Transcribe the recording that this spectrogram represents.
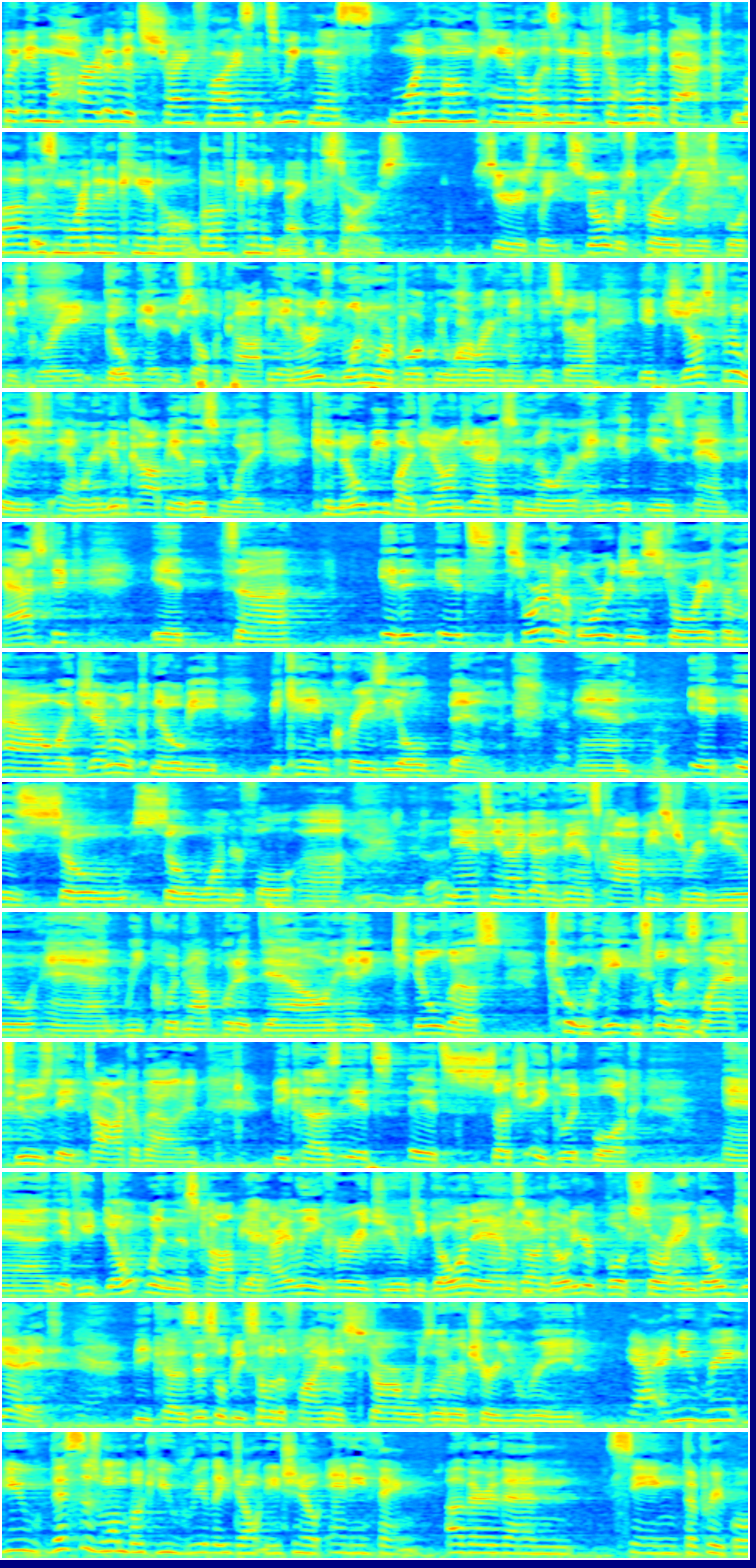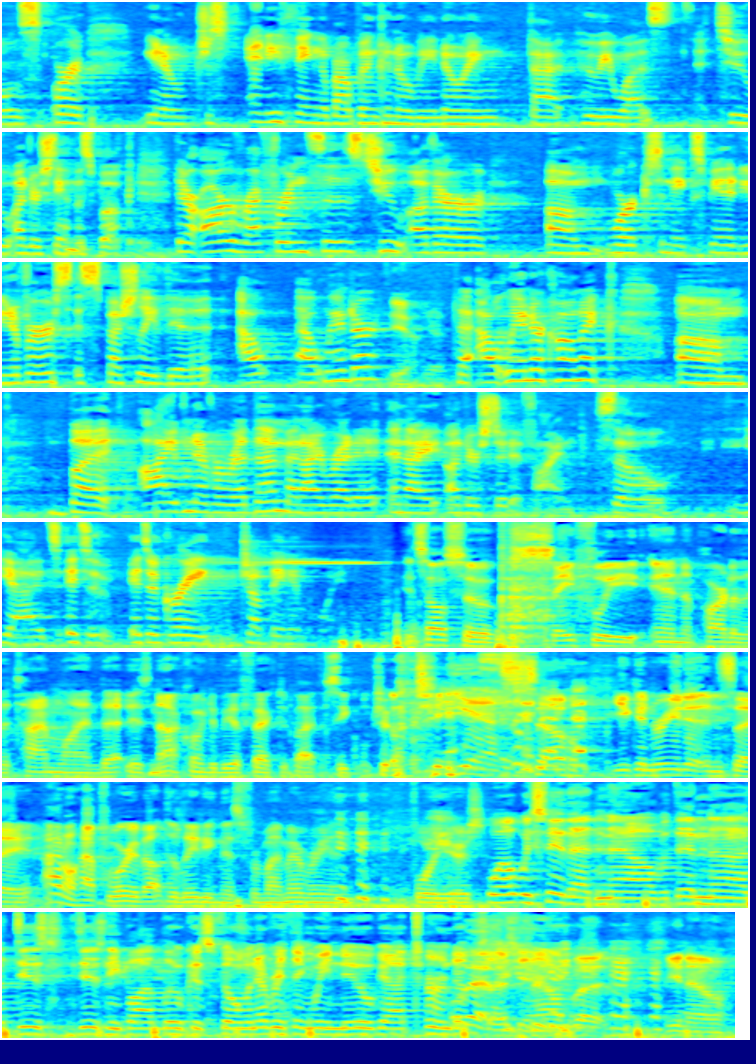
But in the heart of its strength lies its weakness. One lone candle is enough to hold it back. Love is more than a candle. Love can ignite the stars. Seriously, Stover's prose in this book is great. Go get yourself a copy. And there is one more book we want to recommend from this era. It just released, and we're going to give a copy of this away Kenobi by John Jackson Miller, and it is fantastic. It, uh, it, it's sort of an origin story from how uh, General Kenobi became crazy old Ben. And it is so, so wonderful. Uh, Nancy and I got advance copies to review, and we could not put it down, and it killed us to wait until this last Tuesday to talk about it because it's it's such a good book. And if you don't win this copy, I'd highly encourage you to go onto Amazon, go to your bookstore, and go get it because this will be some of the finest Star Wars literature you read. Yeah, and you re- you this is one book you really don't need to know anything other than seeing the prequels or you know just anything about Ben Kenobi, knowing that who he was to understand this book. There are references to other um, works in the expanded universe, especially the Out- Outlander, Yeah. yeah. the Outlander comic. Um, but I've never read them, and I read it and I understood it fine. So yeah, it's it's a, it's a great jumping in point. It's also safely in a part of the timeline that is not going to be affected by the sequel trilogy. Yes. so you can read it and say, I don't have to worry about deleting this from my memory in four years. Well, we say that now, but then uh, Dis- Disney bought Lucasfilm, and everything we knew got turned Well, upside that's down. true, but you know,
